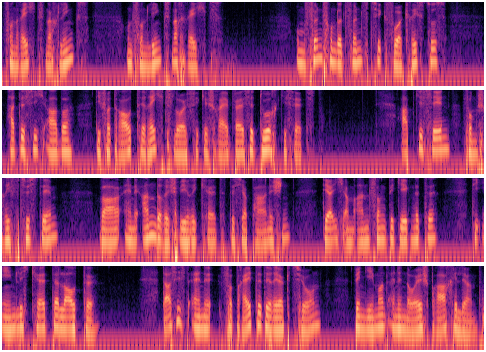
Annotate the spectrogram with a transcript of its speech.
von rechts nach links und von links nach rechts. Um 550 vor Christus hatte sich aber die vertraute rechtsläufige Schreibweise durchgesetzt. Abgesehen vom Schriftsystem war eine andere Schwierigkeit des Japanischen, der ich am Anfang begegnete, die Ähnlichkeit der Laute. Das ist eine verbreitete Reaktion, wenn jemand eine neue Sprache lernt.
